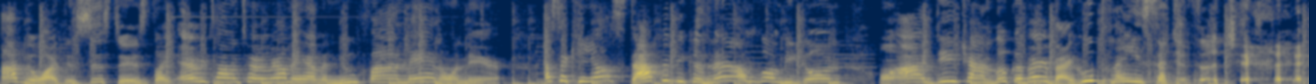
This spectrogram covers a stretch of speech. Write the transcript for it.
I've been watching Sisters. Like every time I turn around, they have a new fine man on there. I said, can y'all stop it? Because now I'm to be going on IG trying to look up everybody. Who plays such and such?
